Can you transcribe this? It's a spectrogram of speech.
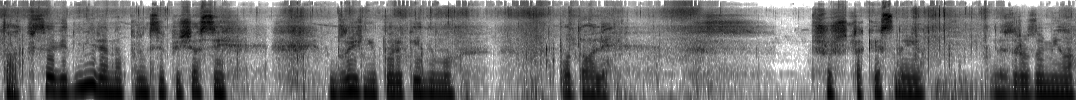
Так, все відміряно, в принципі, зараз і ближню перекинемо подалі. Що ж таке з нею? Не зрозуміло.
